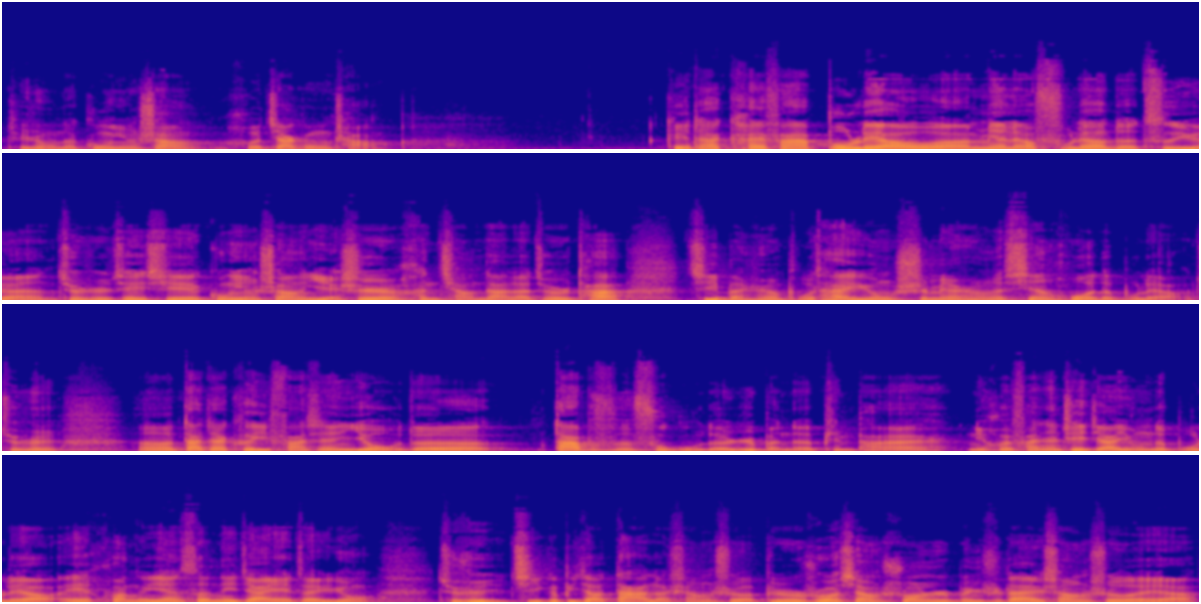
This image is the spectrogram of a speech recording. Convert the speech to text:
这种的供应商和加工厂。给他开发布料啊、面料、辅料的资源，就是这些供应商也是很强大的。就是他基本上不太用市面上的现货的布料。就是，呃，大家可以发现，有的大部分复古的日本的品牌，你会发现这家用的布料，哎，换个颜色，那家也在用。就是几个比较大的商社，比如说像双日本时代商社呀。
